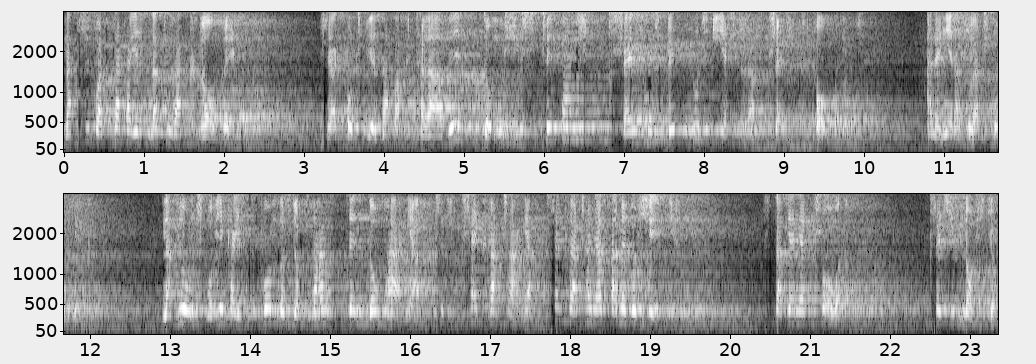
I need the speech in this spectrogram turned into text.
Na przykład taka jest natura krowy, że jak poczuje zapach trawy, to musi szczypać, przerzuć, wypluć i jeszcze raz przerzuć i połknąć. Ale nie natura człowieka. Naturą człowieka jest skłonność do transcendowania, czyli przekraczania, przekraczania samego siebie, stawiania czoła przeciwnościom,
